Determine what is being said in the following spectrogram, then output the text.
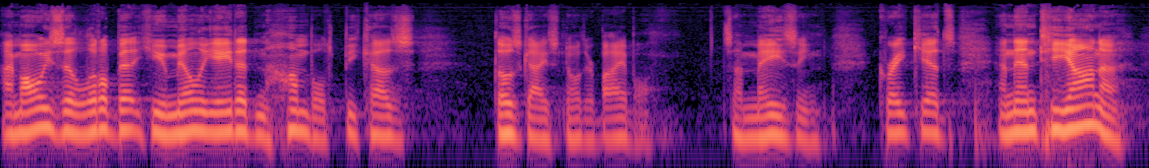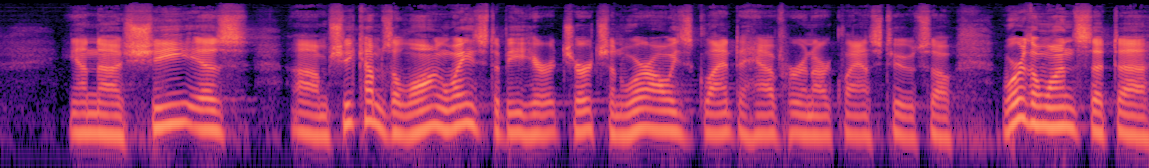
I'm always a little bit humiliated and humbled because those guys know their Bible. It's amazing great kids. And then Tiana, and uh, she is. Um, she comes a long ways to be here at church, and we're always glad to have her in our class too. So we're the ones that uh,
